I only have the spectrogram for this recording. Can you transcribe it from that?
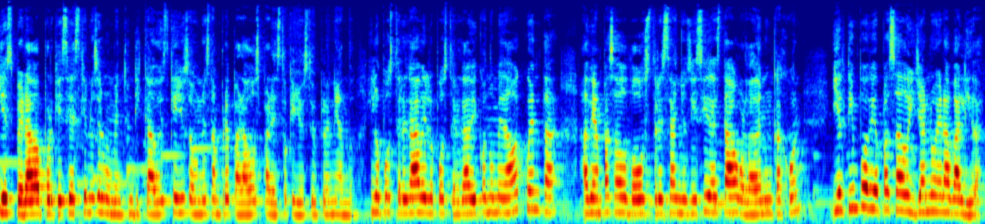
y esperaba porque si es que no es el momento indicado, es que ellos aún no están preparados para esto que yo estoy planeando. Y lo postergaba y lo postergaba y cuando me daba cuenta habían pasado dos, tres años y esa idea estaba guardada en un cajón y el tiempo había pasado y ya no era válida.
